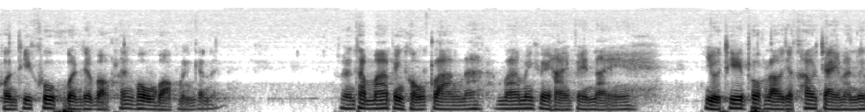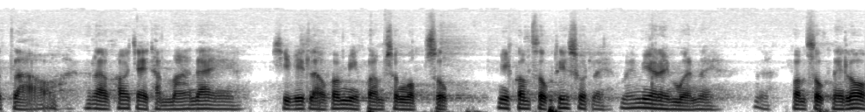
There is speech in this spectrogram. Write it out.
คนที่คู่ควรจะบอกท่านคงบอกเหมือนกันนะเพราะฉะนั้นธรรมะเป็นของกลางนะ ธรรมะไม่เคยหายไปไหน อยู่ที่พวกเราจะเข้าใจมันหรือเปล่า ถ้าเราเข้าใจธรรมะได้ชีวิตเราก็มีความสงบสุข มีความสุขที่สุดเลย ไม่มีอะไรเหมือนเลยความสุขในโลก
